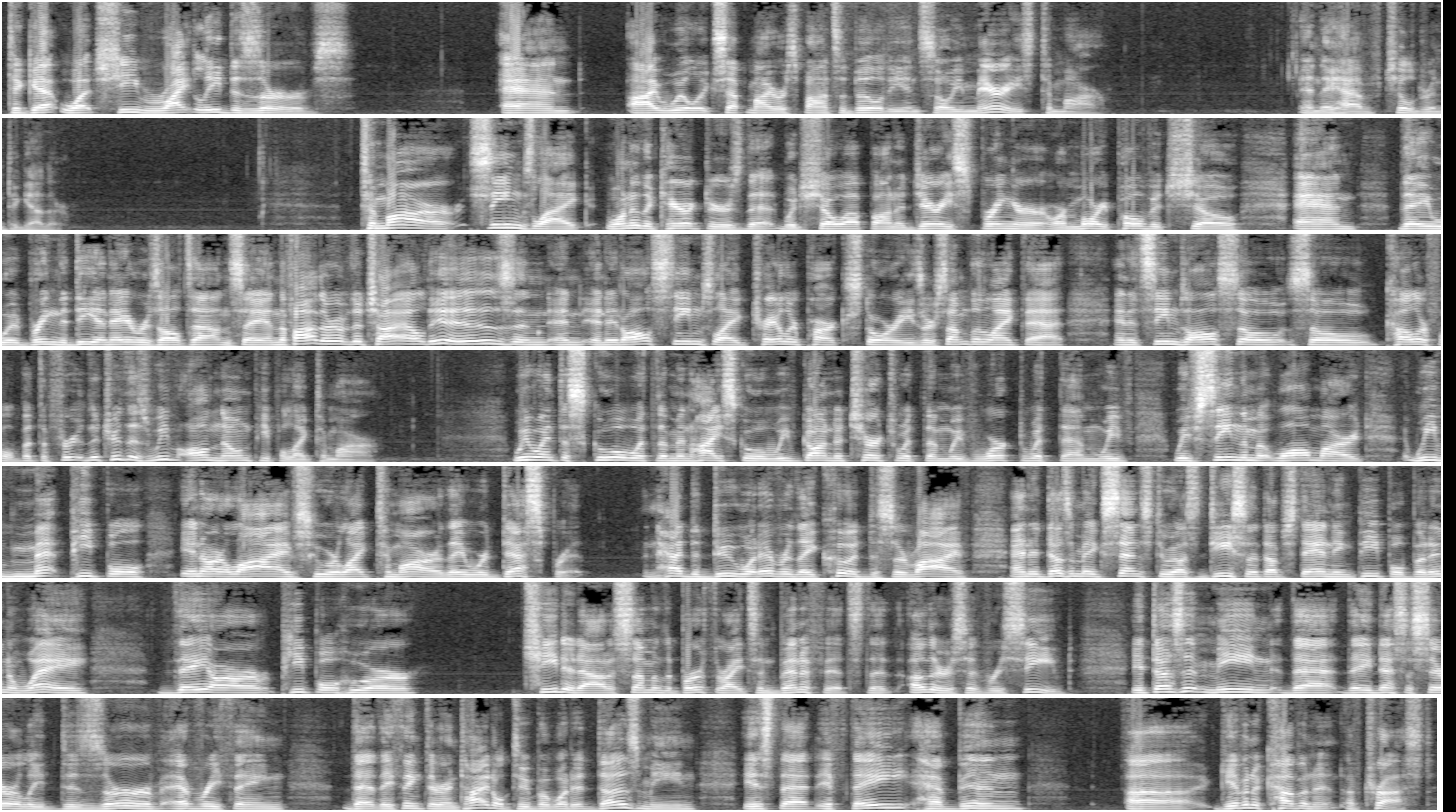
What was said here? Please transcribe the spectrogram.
to get what she rightly deserves. And I will accept my responsibility. And so he marries Tamar. And they have children together. Tamar seems like one of the characters that would show up on a Jerry Springer or Maury Povich show, and they would bring the DNA results out and say, and the father of the child is, and, and, and it all seems like trailer park stories or something like that. And it seems all so, so colorful. But the, the truth is, we've all known people like Tamar. We went to school with them in high school. We've gone to church with them. We've worked with them. We've we've seen them at Walmart. We've met people in our lives who were like Tamar. They were desperate and had to do whatever they could to survive. And it doesn't make sense to us decent, upstanding people, but in a way, they are people who are cheated out of some of the birthrights and benefits that others have received. It doesn't mean that they necessarily deserve everything that they think they're entitled to, but what it does mean is that if they have been uh, given a covenant of trust,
